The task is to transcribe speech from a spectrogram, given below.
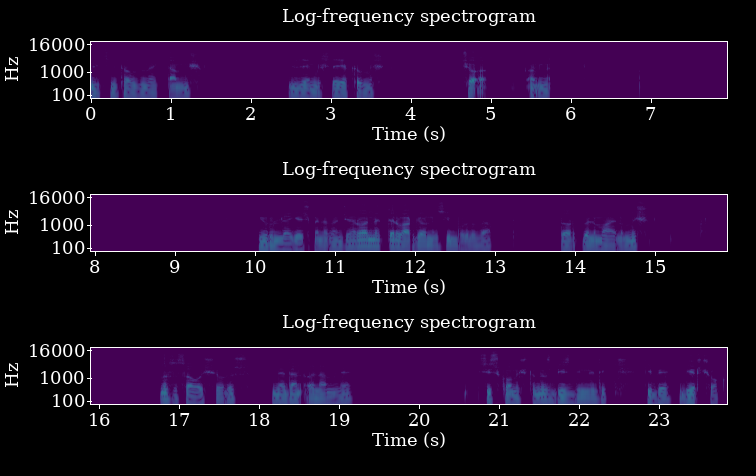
likidite havuzuna eklenmiş. %25 de yakılmış. Çok yürürlüğe geçmeden önce rol mapleri var gördüğünüz gibi burada da. 4 bölüme ayrılmış. Nasıl savaşıyoruz? Neden önemli? Siz konuştunuz, biz dinledik gibi birçok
